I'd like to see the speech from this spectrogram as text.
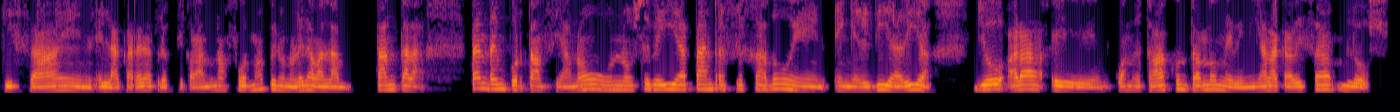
quizá en, en, la carrera te lo explicaban de una forma, pero no le daban la, tanta, la, tanta importancia, ¿no? No se veía tan reflejado en, en el día a día. Yo ahora, eh, cuando estabas contando, me venía a la cabeza los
